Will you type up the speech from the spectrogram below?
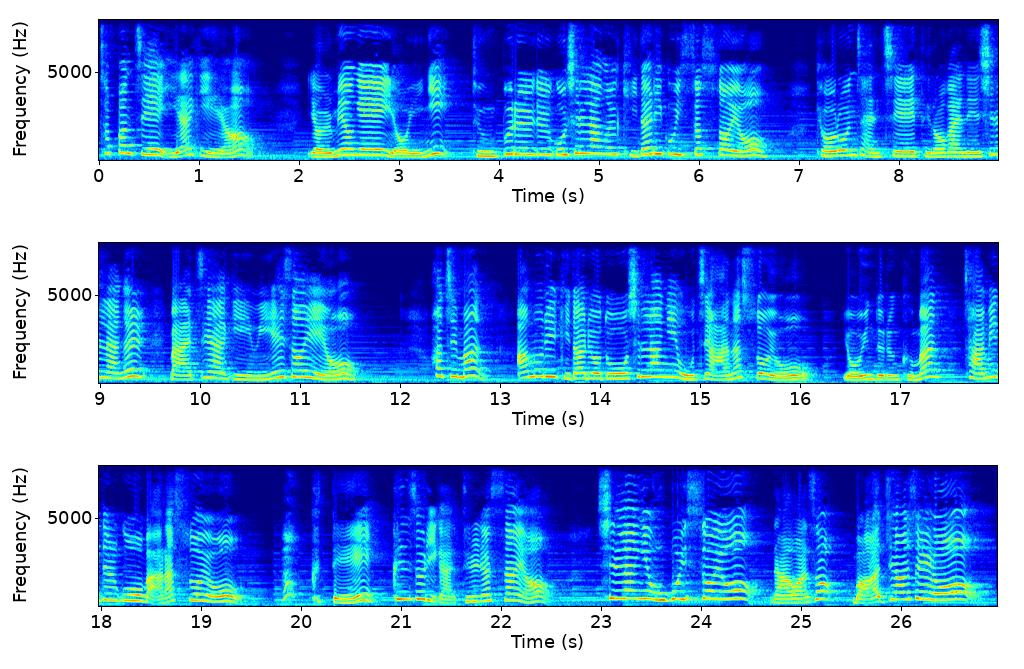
첫 번째 이야기예요. 10명의 여인이 등불을 들고 신랑을 기다리고 있었어요. 결혼 잔치에 들어가는 신랑을 맞이하기 위해서예요. 하지만 아무리 기다려도 신랑이 오지 않았어요. 여인들은 그만 잠이 들고 말았어요. 헉, 그때 큰 소리가 들렸어요. 신랑이 오고 있어요. 나와서 맞이하세요.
